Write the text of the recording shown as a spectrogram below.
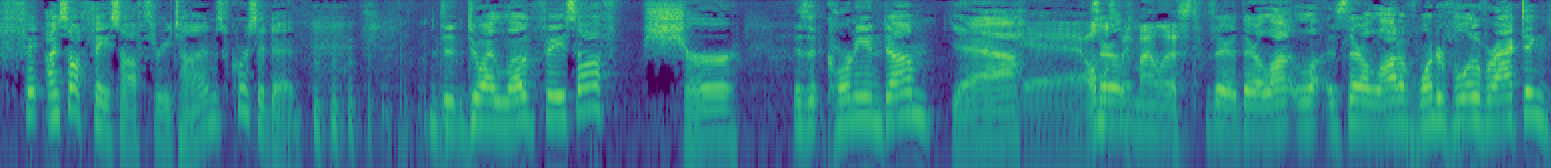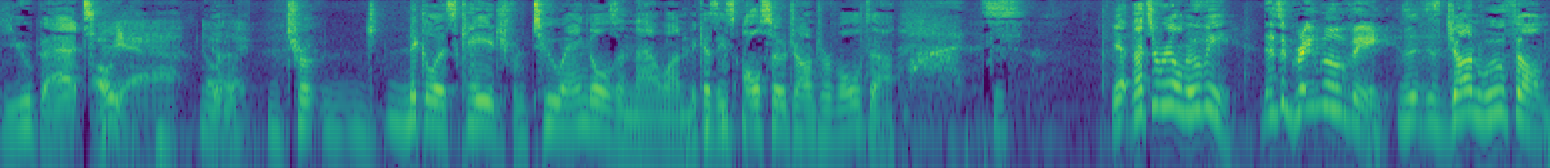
Fa- I saw Face Off three times. Of course I did. do, do I love Face Off? Sure. Is it corny and dumb? Yeah. Yeah, almost there- made my list. Is there, there a lot? Is there a lot of wonderful overacting? You bet. Oh yeah, totally. Tr- Nicolas Cage from two angles in that one because he's also John Travolta. Yeah, that's a real movie. That's a great movie. It's a John Woo film.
